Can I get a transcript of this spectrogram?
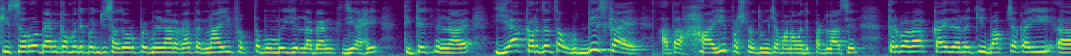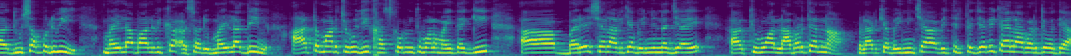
की सर्व बँकामध्ये पंचवीस हजार रुपये मिळणार का? तर नाही फक्त मुंबई जिल्हा बँक जी आहे तिथेच मिळणार आहे. या कर्जाचा उद्देश काय आहे? आता हाही प्रश्न तुमच्या मनामध्ये पडला असेल. तर बघा काय झालं की मागच्या काही दिवसापूर्वी महिला बालविका सॉरी महिला दिन आठ मार्च रोजी खास करून तुम्हाला माहीत आहे की बऱ्याचशा लाडक्या बहिणींना जे आहे किंवा लाभार्थ्यांना लाडक्या बहिणीच्या व्यतिरिक्त ज्या बी काय लाभार्थी होत्या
